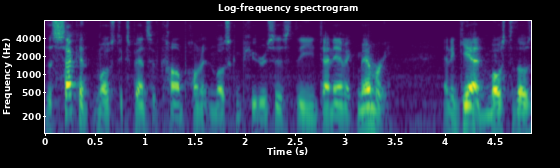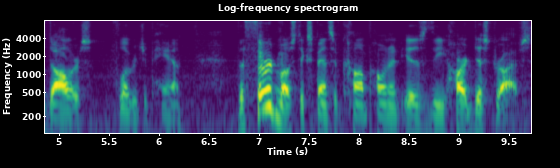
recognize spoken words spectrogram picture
the second most expensive component in most computers is the dynamic memory. And again, most of those dollars flow to Japan. The third most expensive component is the hard disk drives.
